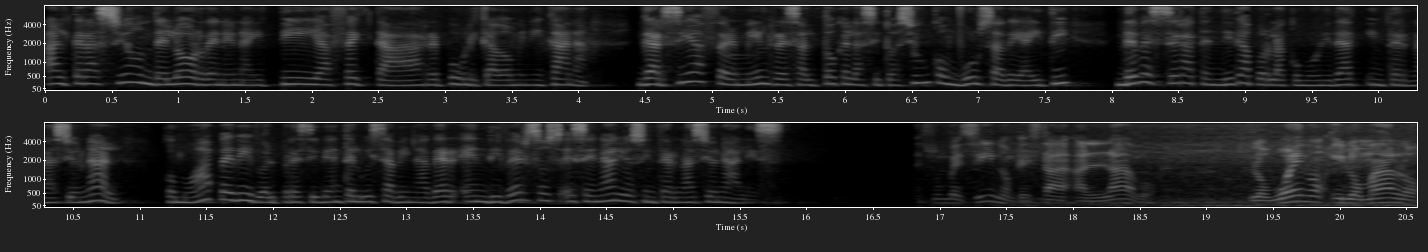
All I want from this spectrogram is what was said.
alteración del orden en Haití afecta a República Dominicana. García Fermín resaltó que la situación convulsa de Haití debe ser atendida por la comunidad internacional, como ha pedido el presidente Luis Abinader en diversos escenarios internacionales. Es un vecino que está al lado. Lo bueno y lo malo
